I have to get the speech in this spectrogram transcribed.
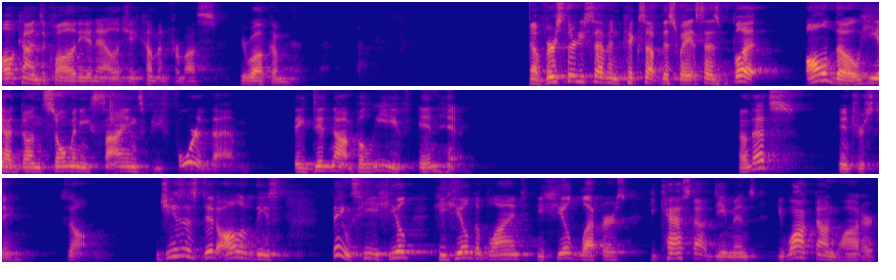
all kinds of quality analogy coming from us. You're welcome. Now, verse 37 picks up this way it says, But although he had done so many signs before them, they did not believe in him. Now, that's interesting. So, Jesus did all of these things. He healed, he healed the blind, he healed lepers, he cast out demons, he walked on water,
